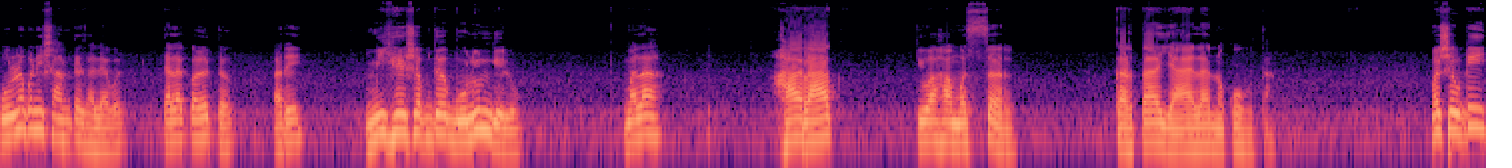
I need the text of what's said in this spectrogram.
पूर्णपणे शांत झाल्यावर त्याला कळतं अरे मी हे शब्द बोलून गेलो. मला हा राग किंवा हा मत्सर करता यायला नको होता. मग शेवटी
